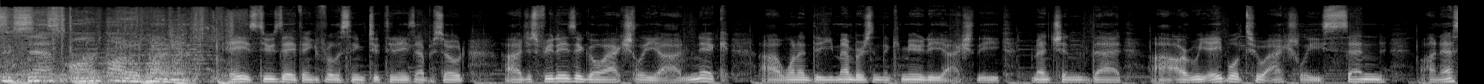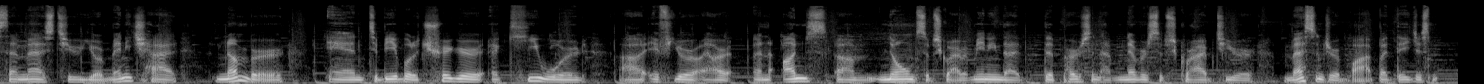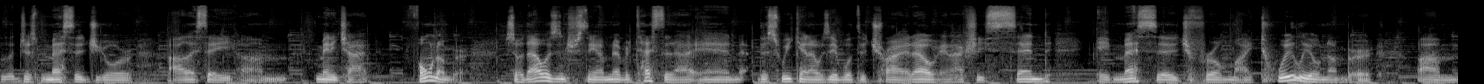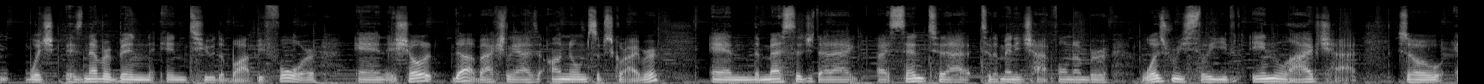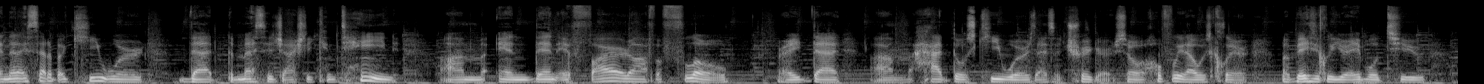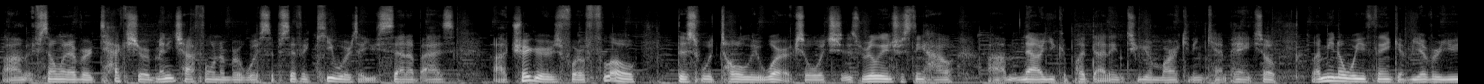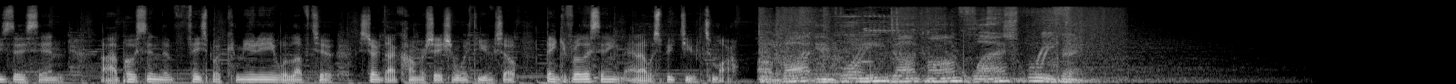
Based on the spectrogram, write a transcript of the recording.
Success on Autopilot. Hey, it's Tuesday. Thank you for listening to today's episode. Uh, just a few days ago, actually, uh, Nick, uh, one of the members in the community, actually mentioned that uh, are we able to actually send an SMS to your ManyChat number and to be able to trigger a keyword uh, if you're an unknown um, subscriber, meaning that the person have never subscribed to your messenger bot, but they just just message your uh, let's say um, ManyChat phone number. So that was interesting. I've never tested that, and this weekend I was able to try it out and actually send a message from my Twilio number, um, which has never been into the bot before, and it showed up actually as unknown subscriber and the message that I, I sent to that to the ManyChat phone number was received in live chat. So, and then I set up a keyword that the message actually contained, um, and then it fired off a flow, right? That um, had those keywords as a trigger. So hopefully that was clear. But basically, you're able to um, if someone ever texts your ManyChat phone number with specific keywords that you set up as uh, triggers for a flow, this would totally work. So, which is really interesting how um, now you can put that into your marketing campaign. So, let me know what you think. Have you ever used this and uh, post in the Facebook community? Would love to start that conversation with you. So, thank you for listening, and I will speak to you tomorrow. AboutEmployee.com slash briefing.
